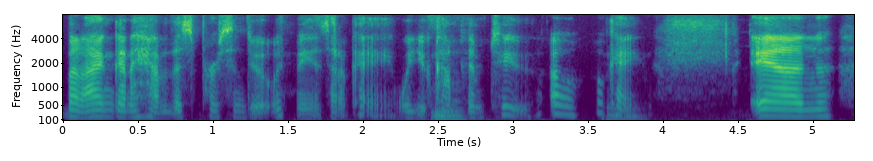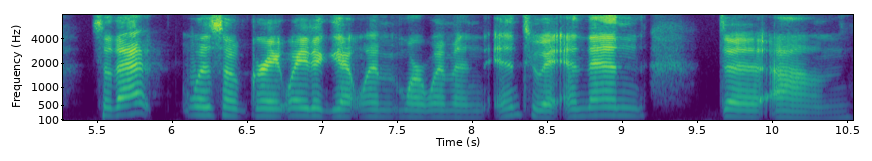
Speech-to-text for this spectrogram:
but I'm gonna have this person do it with me. Is that okay? Will you come mm. them too? Oh, okay. Mm. And so that was a great way to get women, more women into it. And then the um,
